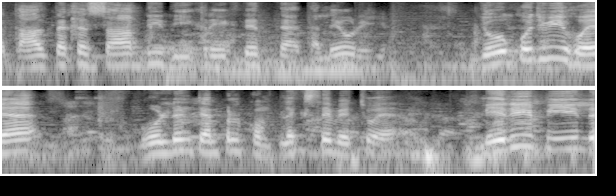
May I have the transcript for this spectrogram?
ਅਕਾਲ ਤਖਤ ਸਾਹਿਬ ਦੀ ਦੇਖ ਰੇਖ ਥ- ਥੱਲੇ ਹੋ ਰਹੀ ਹੈ। ਜੋ ਕੁਝ ਵੀ ਹੋਇਆ 골ਡਨ ਟੈਂਪਲ ਕੰਪਲੈਕਸ ਦੇ ਵਿੱਚ ਹੋਇਆ ਮੇਰੀ ਅਪੀਲ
